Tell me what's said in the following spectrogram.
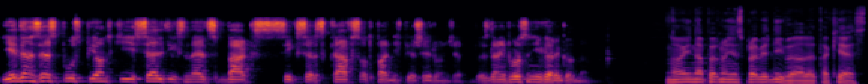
jeden zespół z piątki Celtics, Nets, Bucks, Sixers, Cavs odpadnie w pierwszej rundzie. To jest dla mnie po prostu niewiarygodne. No i na pewno niesprawiedliwe, ale tak jest.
